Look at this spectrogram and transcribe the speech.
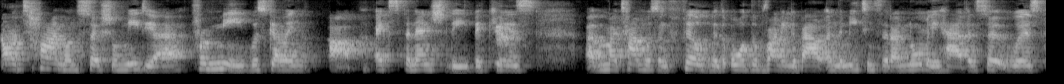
our time on social media for me was going up exponentially because. Yeah uh, my time wasn't filled with all the running about and the meetings that I normally have. And so it was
